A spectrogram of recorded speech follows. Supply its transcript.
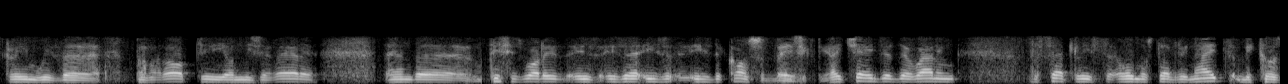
screen with Pavarotti on Miserere, and this is what is is is, is is the concert basically. I changed the running the set list almost every night because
